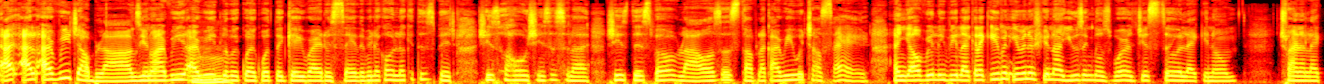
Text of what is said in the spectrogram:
I, I, I read y'all blogs. You know, I read I mm-hmm. read like, like what the gay writers say. They be like, oh look at this bitch. She's a hoe. She's a slut. She's this blah blah blah. All this stuff. Like I read what y'all say, and y'all really be like like even even if you're not using those words, just still like you know trying to like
